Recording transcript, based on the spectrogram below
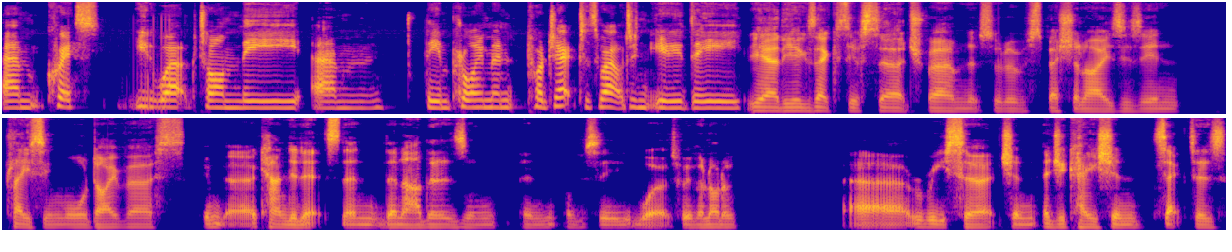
Um, Chris, you worked on the um, the employment project as well, didn't you? The yeah, the executive search firm that sort of specialises in placing more diverse uh, candidates than than others, and and obviously works with a lot of uh, research and education sectors.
